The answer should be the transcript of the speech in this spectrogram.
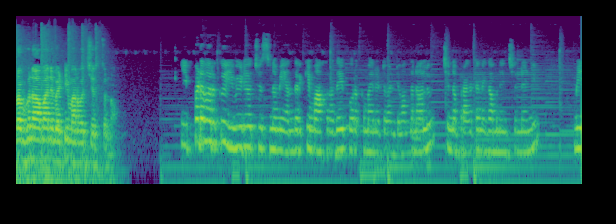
ప్రభునామాన్ని బట్టి మనం చేస్తున్నాం. ఇప్పటి వరకు ఈ వీడియో చూసిన మీ అందరికీ మా హృదయపూర్వకమైనటువంటి వందనాలు. చిన్న ప్రకటన గమనించండి. మీ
